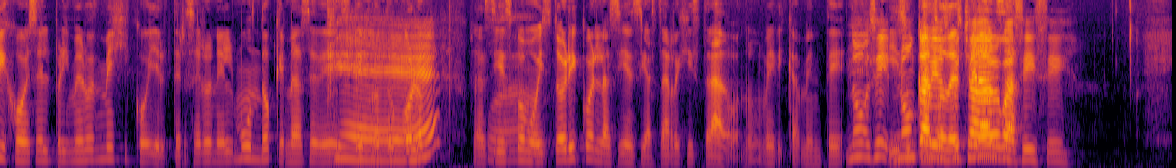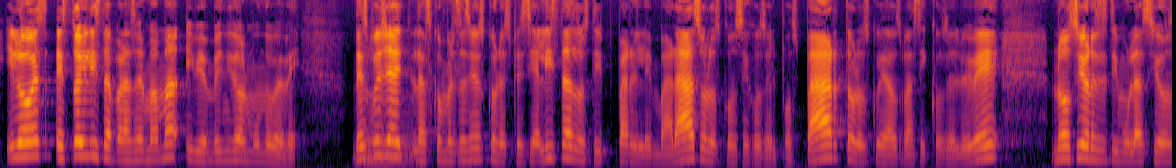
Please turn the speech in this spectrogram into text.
hijo, es el primero en México y el tercero en el mundo que nace de ¿Qué? este protocolo. O sea, sí es como histórico en la ciencia, está registrado, ¿no? Médicamente. No, sí, Y nunca había escuchado algo así, sí. Y luego es, estoy lista para ser mamá y bienvenido al mundo bebé. Después ya hay Mm. las conversaciones con especialistas, los tips para el embarazo, los consejos del posparto, los cuidados básicos del bebé, nociones de estimulación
